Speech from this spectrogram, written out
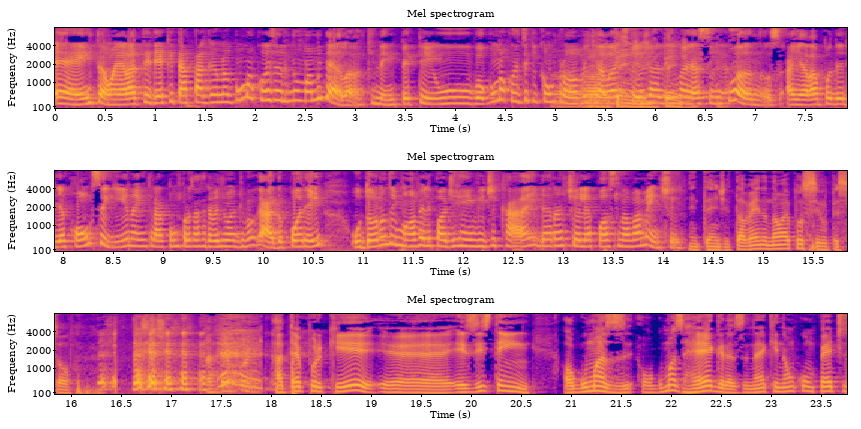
É, então, ela teria que estar tá pagando alguma coisa ali no nome dela, que nem PTU, alguma coisa que comprove ah, que ela entendi, esteja ali vai há cinco anos. Aí ela poderia conseguir né, entrar com um processo através de um advogado. Porém, o dono do imóvel ele pode reivindicar e garantir ali a posse novamente. Entendi. Tá vendo? Não é possível, pessoal. Até porque, Até porque é, existem algumas, algumas regras né, que não compete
